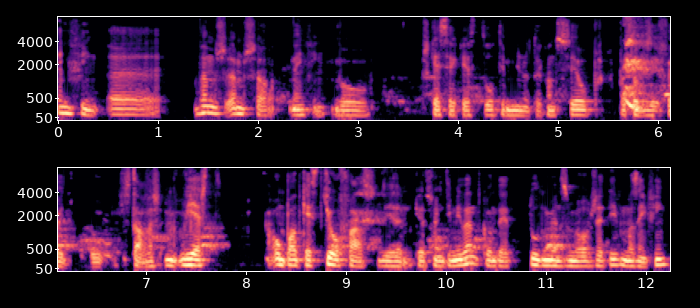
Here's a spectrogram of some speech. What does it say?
enfim, uh, vamos, vamos só, enfim, vou esquecer que este último minuto aconteceu, porque para todos os efeitos tu estavas, vieste a um podcast que eu faço dizendo que eu sou intimidante, quando é tudo menos o meu objetivo, mas enfim.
